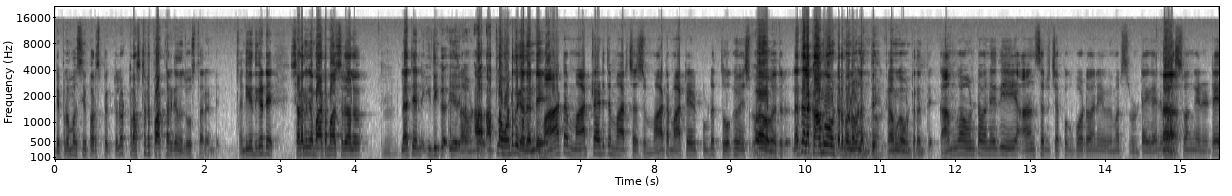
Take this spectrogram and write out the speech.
డిప్లొమసీ పర్స్పెక్టివ్లో ట్రస్టెడ్ పార్ట్నర్ కింద చూస్తారండి. అంటే ఎందుకంటే సడన్గా మాట మార్చడాలు లేకపోతే ఇది అట్లా ఉండదు. కదండి. మాట మాట్లాడితే మార్చచ్చు మాట మాట్లాడేప్పుడు కూడా తూకం వేసుకో ఆ, అవును. లేకపోతే అలా కామ్గా ఉంటారు మన వాళ్ళు అంతే కామ్గా ఉంటారు అంతే. కామ్గా ఉండటం అనేది ఆన్సర్ చెప్పకపోవడం అనే విమర్శలు ఉంటాయి కానీ వాస్తవంగా ఏంటంటే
